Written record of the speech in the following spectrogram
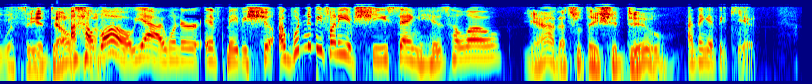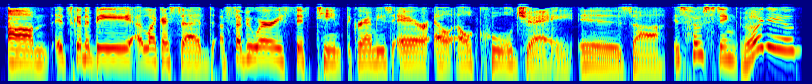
like with the Adele hello. Yeah, I wonder if maybe she. Uh, wouldn't it be funny if she sang his hello? Yeah, that's what they should do. I think it'd be cute. Um, it's going to be, like I said, February 15th. The Grammys air. LL Cool J is uh, is hosting again.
